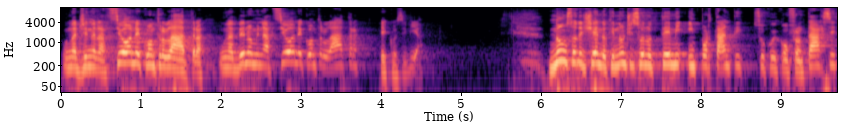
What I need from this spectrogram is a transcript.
una generazione contro l'altra, una denominazione contro l'altra e così via. Non sto dicendo che non ci sono temi importanti su cui confrontarsi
